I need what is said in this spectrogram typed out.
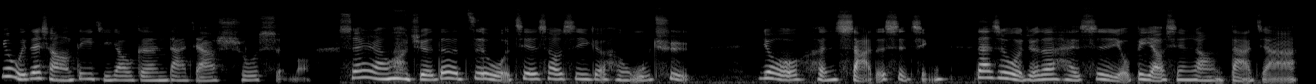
因为我在想第一集要跟大家说什么。虽然我觉得自我介绍是一个很无趣又很傻的事情，但是我觉得还是有必要先让大家。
